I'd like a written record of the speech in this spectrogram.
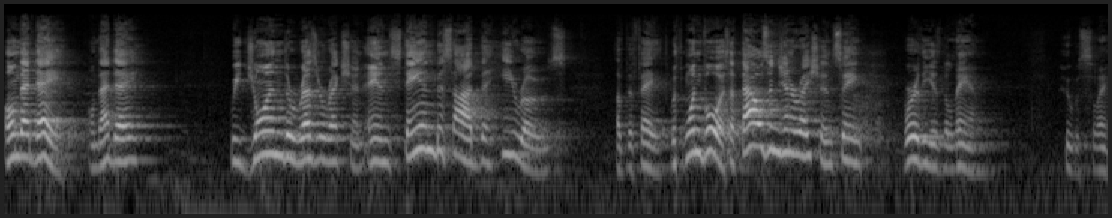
On that day, on that day, we join the resurrection and stand beside the heroes of the faith with one voice, a thousand generations sing, Worthy is the Lamb who was slain.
